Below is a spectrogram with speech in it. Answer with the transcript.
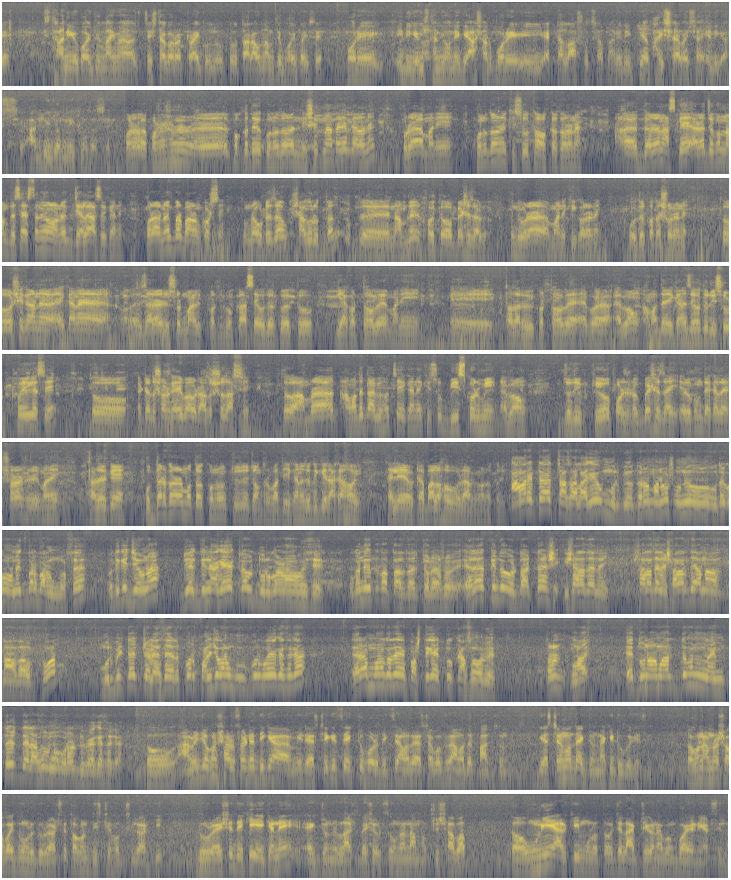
স্থানীয় কয়েকজন নাইমা চেষ্টা করার ট্রাই করল, তো তারাও নামতে ভয় পাইছে। পরে এদিকে স্থানীয় অনেকে আসার পরে এই একটা লাশ হচ্ছে আপনার এদিক এদিকে ভাইসা ভাইসা এদিকে আসছে, আর দুইজন নিখোঁজ আছে। প্রশাসনের পক্ষ থেকে কোনো ধরনের নিষেধ না থাকার কারণে ওরা মানে কোনো ধরনের কিছু তওয়াক্কা করে না। ধরেন আজকে এরা যখন নামতেছে, স্থানীয় অনেক জেলা আছে ওখানে। ওরা অনেকবার বারণ করছে, তোমরা উঠে যাও, সাগর উত্তাল নামলে হয়তো বেসে যাবে। কিন্তু ওরা মানে কি করে নাই? ওদের কথা শুনে নেই তো সে কারণে এখানে যারা রিসোর্ট মালিক কর্তৃপক্ষ আছে, ওদেরকেও একটু গিয়া করতে হবে মানে তদারকি করতে হবে। এবং- আমাদের এখানে যেহেতু রিসোর্ট হয়ে গেছে, তো এটা তো সরকারিভাবে রাজস্ব যাচ্ছে তো আমরা, আমাদের দাবি হচ্ছে এখানে কিছু বীজ কর্মী এবং যদি কেউ পর্যটক বেসে যায়, এরকম দেখা যায়। সরাসরি মানে তাদেরকে উদ্ধার করার মতো কোনো একটু যন্ত্রপাতি এখানে যদি কি রাখা হয় তাহলে ওটা ভালো হবে বলে আমি মনে করি। আমার একটা চাচা লাগে, মুরব্বী ধরনের মানুষ, উনি ওদেরকে অনেকবার বারণ করছে। ওদিকে যেও না, দু একদিন আগে একটা দুর্ঘটনা হয়েছে। ওখান থেকে তাড়াতাড়ি চলে আসো। এরা কিন্তু ডাক্তার ইশারা দেয় নাই সারা দেয় নাই সারা দেওয়া না না দেওয়ার পর মুরব্বিটা চলে আসে। এরপর পানি যখন উপর হয়ে গেছে গা এরা মনে করে পাশ থেকে একটু কাঁচো হবে। লা- এই দোনার মাধ্যমে নামতে দেড় ওরা ডুবে গেছে তো আমি যখন সাড়ে ছয়টার দিকে আমি রেস্টে গেছি, একটু পরে দেখছি আমাদের রেস্টটা বলতেছে আমাদের পাঁচজন। গেস্টের মধ্যে একজন নাকি ডুবে গেছে। তখন আমরা সবাই দৌড়ে দৌড়ে আসছি, তখন বৃষ্টি হচ্ছিল আর কি। দৌড়ে এসে দেখি এখানে একজনের লাশ বেশি উঠছে ওনার নাম হচ্ছে শাবাব। তো উনি আর কি মূলত যে লাইফ জীবন এবং বয়ানি আসছিল।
